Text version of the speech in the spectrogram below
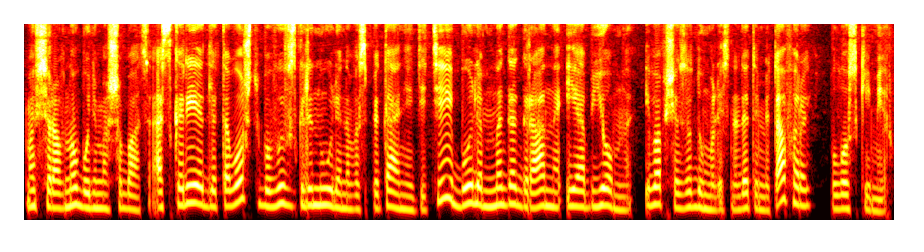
мы все равно будем ошибаться, а скорее для того, чтобы вы взглянули на воспитание детей более многогранно и объемно и вообще задумались над этой метафорой «плоский мир».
